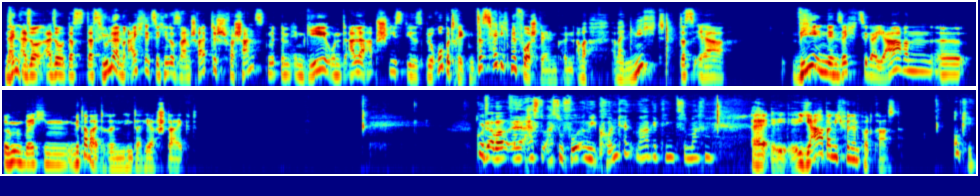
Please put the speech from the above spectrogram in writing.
nein, also, also, dass, dass Julian Reichelt sich hinter seinem Schreibtisch verschanzt mit einem MG und alle abschießt, dieses Büro betreten, das hätte ich mir vorstellen können. Aber, aber nicht, dass er wie in den 60er Jahren äh, irgendwelchen Mitarbeiterinnen hinterhersteigt. Gut, aber äh, hast du hast du vor, irgendwie Content Marketing zu machen? Äh, ja, aber nicht für den Podcast. Okay,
